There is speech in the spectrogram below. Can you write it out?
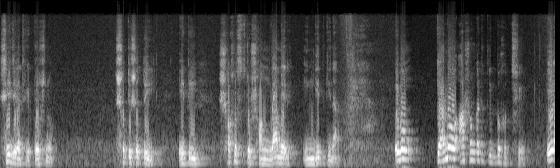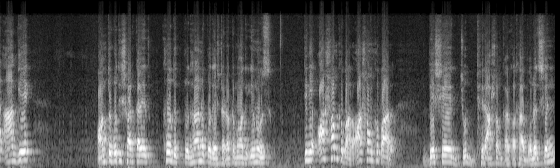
সেই জায়গা থেকে প্রশ্ন, সত্যি সত্যিই এটি সশস্ত্র সংগ্রামের ইঙ্গিত কিনা? এবং কেন আশঙ্কাটি তীব্র হচ্ছে? এর আগে অন্তর্বর্তী সরকারের খোদ প্রধান উপদেষ্টা ডক্টর মোহাম্মদ ইউনুস, তিনি অসংখ্যবার অসংখ্যবার দেশে যুদ্ধের আশঙ্কার কথা বলেছেন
